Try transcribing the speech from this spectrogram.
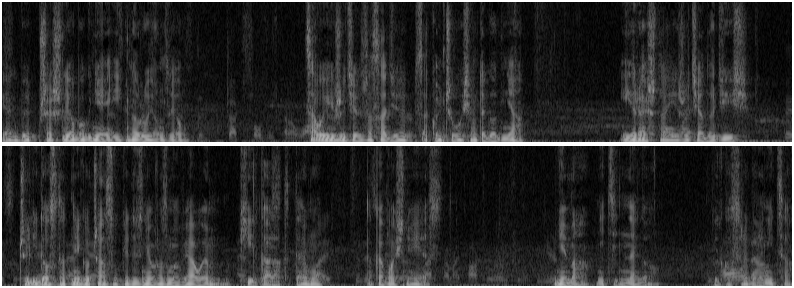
jakby przeszli obok niej, ignorując ją. Całe jej życie w zasadzie zakończyło się tego dnia. I reszta jej życia do dziś, czyli do ostatniego czasu, kiedy z nią rozmawiałem kilka lat temu, taka właśnie jest. Nie ma nic innego, tylko Srebrenica.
